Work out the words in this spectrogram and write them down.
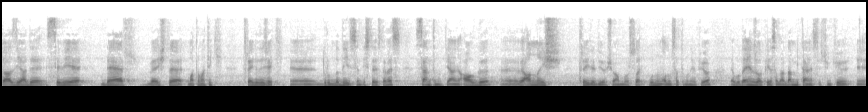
daha ziyade seviye, değer ve işte matematik trade edecek e, durumda değilsin. İster istemez sentiment yani algı e, ve anlayış trade ediyor şu an borsa. Bunun alım satımını yapıyor. E, bu da en zor piyasalardan bir tanesi. Çünkü e,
